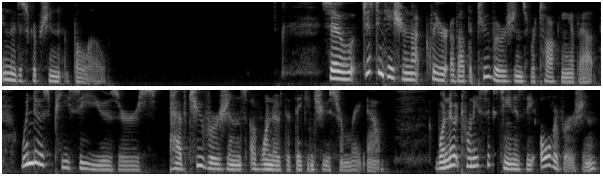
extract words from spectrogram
in the description below. So just in case you're not clear about the two versions we're talking about, Windows PC users have two versions of OneNote that they can choose from right now. OneNote 2016 is the older version,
